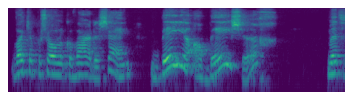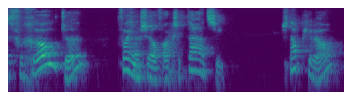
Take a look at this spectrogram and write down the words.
wat je persoonlijke waarden zijn, ben je al bezig met het vergroten van jouw zelfacceptatie. Snap je wel?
